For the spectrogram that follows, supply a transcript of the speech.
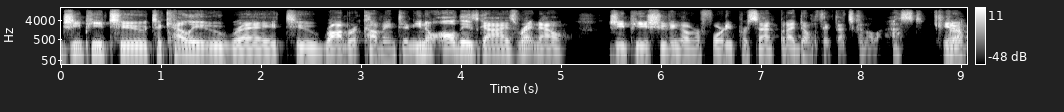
GP2 to Kelly Oubre to Robert Covington. You know, all these guys right now, GP shooting over 40%, but I don't think that's going to last. You know,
